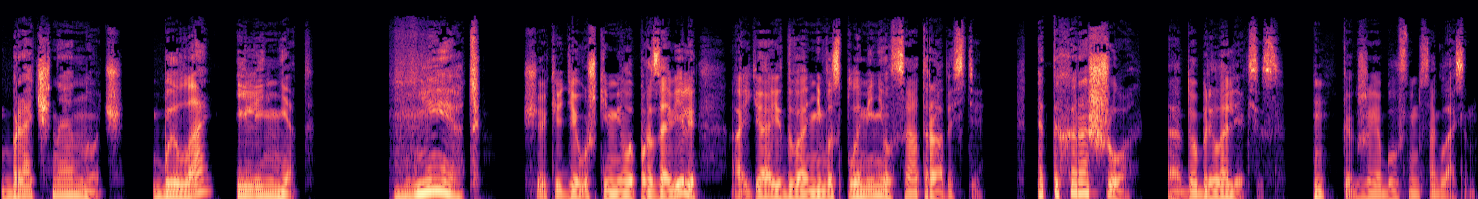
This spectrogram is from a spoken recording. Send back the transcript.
Брачная ночь была или нет?» «Нет», Щеки девушки мило порозовели, а я едва не воспламенился от радости. «Это хорошо», — одобрил Алексис. Хм, как же я был с ним согласен.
